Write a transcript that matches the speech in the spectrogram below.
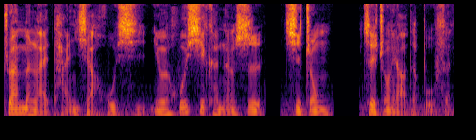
专门来谈一下呼吸，因为呼吸可能是其中最重要的部分。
